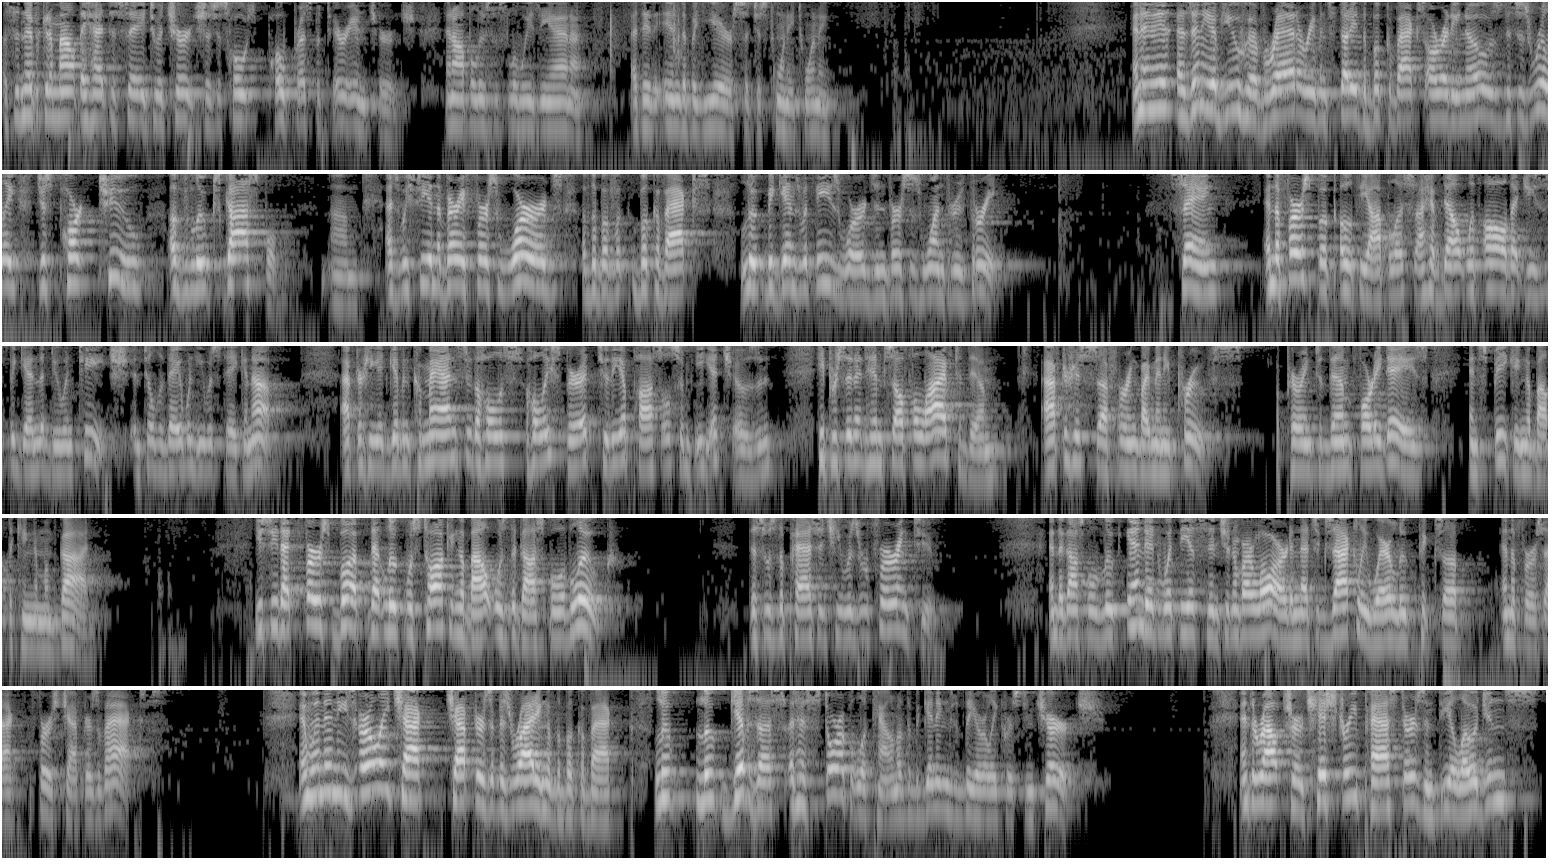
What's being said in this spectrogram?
A significant amount they had to say to a church such as Hope Presbyterian Church in Opelousas, Louisiana, at the end of a year such as 2020. And as any of you who have read or even studied the book of Acts already knows, this is really just part two of Luke's gospel. Um, as we see in the very first words of the book of Acts, Luke begins with these words in verses 1 through 3, saying, In the first book, O Theophilus, I have dealt with all that Jesus began to do and teach until the day when he was taken up. After he had given commands through the Holy Spirit to the apostles whom he had chosen, he presented himself alive to them after his suffering by many proofs, appearing to them forty days and speaking about the kingdom of God. You see, that first book that Luke was talking about was the Gospel of Luke. This was the passage he was referring to. And the Gospel of Luke ended with the ascension of our Lord, and that's exactly where Luke picks up in the first, act, first chapters of Acts. And within these early chapters of his writing of the book of Acts, Luke, Luke gives us an historical account of the beginnings of the early Christian church. And throughout church history, pastors and theologians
